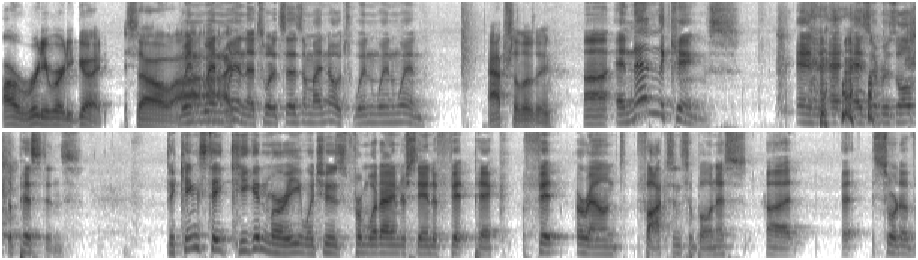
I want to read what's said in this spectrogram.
are really, really good. So uh, win, win, win. That's what it says in my notes. Win, win, win. Absolutely. Uh, and then the Kings, and as a result, the Pistons. The Kings take Keegan Murray, which is, from what I understand, a fit pick, a fit around Fox and Sabonis, uh, uh, sort of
